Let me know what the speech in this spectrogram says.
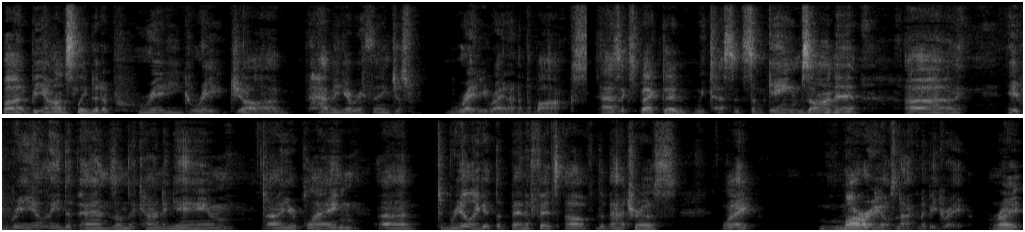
But Beyond Sleep did a pretty great job having everything just ready right out of the box. As expected, we tested some games on it. Uh, it really depends on the kind of game uh, you're playing uh, to really get the benefits of the mattress. Like, Mario's not going to be great, right?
